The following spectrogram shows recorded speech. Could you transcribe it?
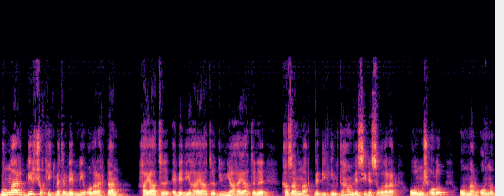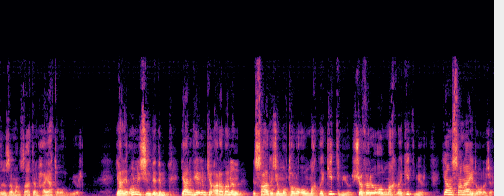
Bunlar birçok hikmete mebni olaraktan hayatı, ebedi hayatı, dünya hayatını kazanmak ve bir imtihan vesilesi olarak olmuş olup onlar olmadığı zaman zaten hayat olmuyor. Yani onun için dedim. Yani diyelim ki arabanın sadece motoru olmakla gitmiyor. Şoförü olmakla gitmiyor. Yan sanayi de olacak.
